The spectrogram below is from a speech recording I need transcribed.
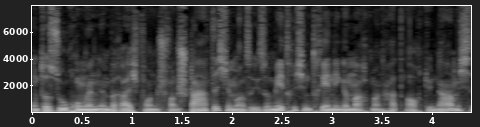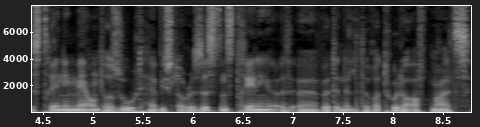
Untersuchungen im Bereich von, von statischem, also isometrischem Training gemacht. Man hat auch dynamisches Training mehr untersucht. Heavy Slow Resistance Training äh, wird in der Literatur da oftmals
